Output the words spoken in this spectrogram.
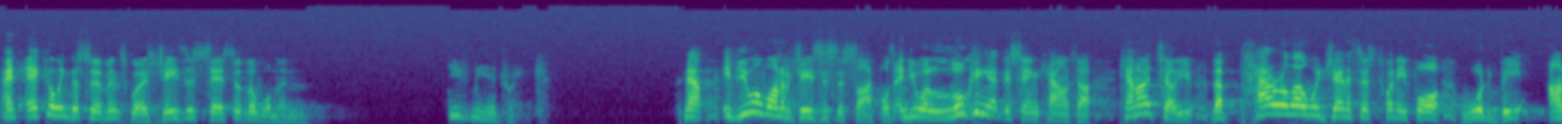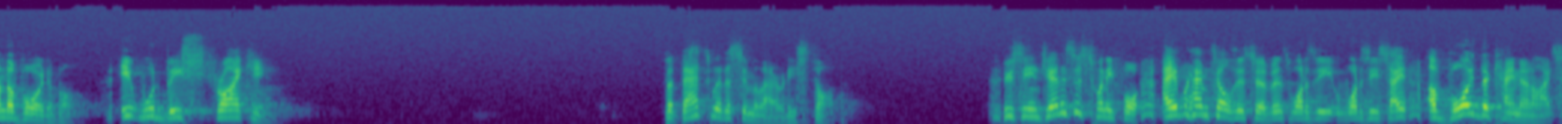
And echoing the servant's words, Jesus says to the woman, Give me a drink. Now, if you were one of Jesus' disciples and you were looking at this encounter, can I tell you, the parallel with Genesis 24 would be unavoidable. It would be striking. But that's where the similarities stop. You see, in Genesis 24, Abraham tells his servants, what does he, what does he say? Avoid the Canaanites.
